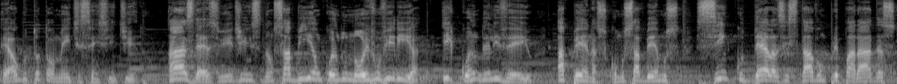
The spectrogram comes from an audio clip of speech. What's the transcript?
é algo totalmente sem sentido. As dez virgens não sabiam quando o noivo viria e quando ele veio. Apenas, como sabemos, cinco delas estavam preparadas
